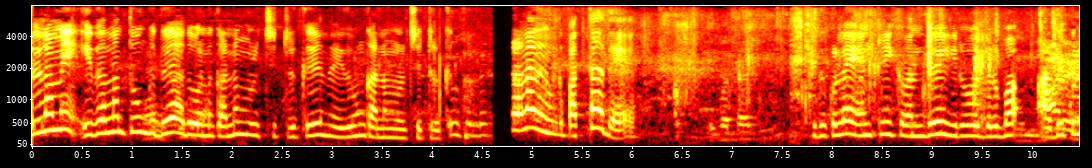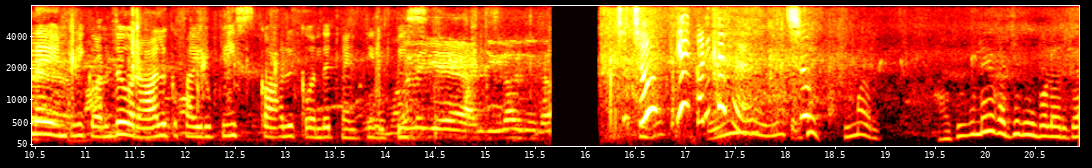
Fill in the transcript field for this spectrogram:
எல்லாமே இதெல்லாம் தூங்குது. அது ஒன்று கண்ணை முழிச்சிட்டு இருக்கு இந்த இதுவும் கண்ணை முழிச்சிட்டு இருக்கு ஆனால் அதுங்களுக்கு பத்தாதே. இதுக்குள்ள என்ட்ரிக்கு வந்து இருபது ரூபாய் அதுக்குள்ள என்ட்ரிக்கு வந்து ஒரு ஆளுக்கு ஃபைவ் ருபீஸ் காருக்கு வந்து டுவெண்ட்டி ருபீஸ் அதுக்குள்ளே கடிச்சிக்கணும் போல இருக்க.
